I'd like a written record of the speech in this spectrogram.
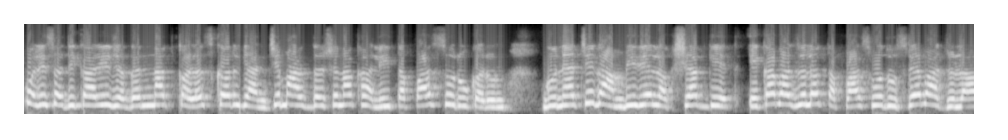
पोलीस अधिकारी जगन्नाथ कळसकर यांचे मार्गदर्शनाखाली तपास सुरू करून गुन्ह्याचे गांभीर्य लक्षात घेत एका बाजूला तपास व दुसऱ्या बाजूला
